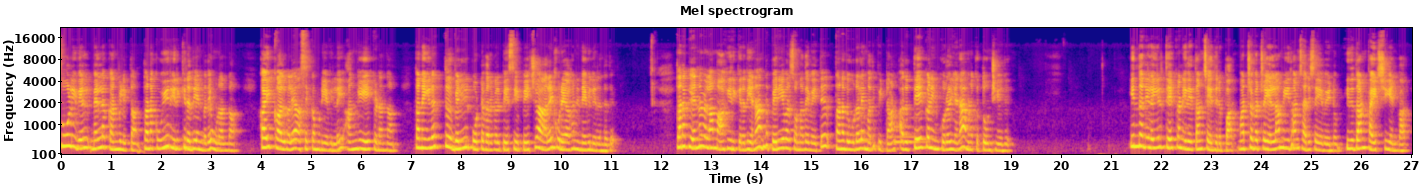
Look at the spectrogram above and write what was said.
சூழிவேல் மெல்ல கண் விழித்தான். தனக்கு உயிர் இருக்கிறது என்பதை உணர்ந்தான். கை கால்களை அசைக்க முடியவில்லை. அங்கேயே கிடந்தான். தன்னை இழுத்து வெளியில் போட்டவர்கள் பேசிய பேச்சு அரைகுறையாக நினைவில் இருந்தது. தனக்கு என்னவெல்லாம் ஆகியிருக்கிறது என அந்த பெரியவர் சொன்னதை வைத்து தனது உடலை மதிப்பிட்டான். அது தேக்கனின் குரல் என அவனுக்கு தோன்றியது. இந்த நிலையில் தேக்கன் இதைத்தான் செய்திருப்பார். மற்றவற்றை எல்லாம் நீதான் சரி செய்ய வேண்டும். இதுதான் பயிற்சி என்பார்.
